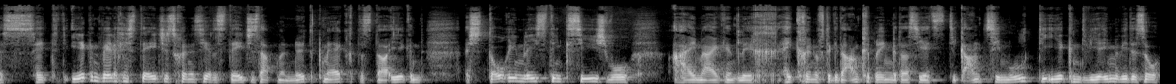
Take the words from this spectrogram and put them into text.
Es hätte irgendwelche Stages können sein, die Stages hat man nicht gemerkt, dass da irgendeine Story im Listing war, wo einem eigentlich hätte können auf den Gedanken bringen, dass jetzt die ganze Multi irgendwie immer wieder so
